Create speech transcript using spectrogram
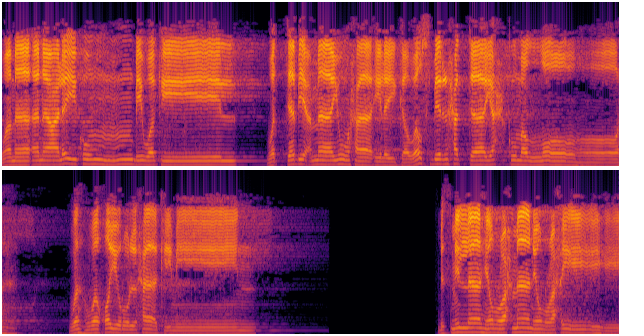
وَمَا أَنَا عَلَيْكُمْ بِوَكِيلٍ وَاتَّبِعْ مَا يُوحَى إِلَيْكَ وَاصْبِرْ حَتَّى يَحْكُمَ اللَّهُ وَهُوَ خَيْرُ الْحَاكِمِينَ. بِسْمِ اللَّهِ الرَّحْمَنِ الرَّحِيمِ.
